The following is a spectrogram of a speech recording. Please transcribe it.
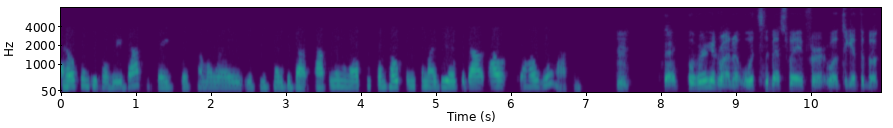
I hope when people read that, that they, they come away with some sense that that's happening and also some hope and some ideas about how, how it will happen. Hmm. Okay. Well, very good, Rana. What's the best way for, well, to get the book?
